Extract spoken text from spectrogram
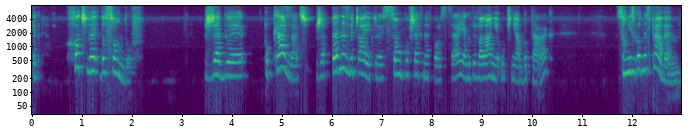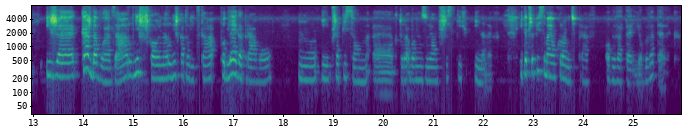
tak, chodźmy do sądów, żeby pokazać, że pewne zwyczaje, które są powszechne w Polsce, jak wywalanie ucznia, bo tak, są niezgodne z prawem i że każda władza, również szkolna, również katolicka, podlega prawu i przepisom, e, które obowiązują wszystkich innych. I te przepisy mają chronić praw obywateli i obywatelek.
